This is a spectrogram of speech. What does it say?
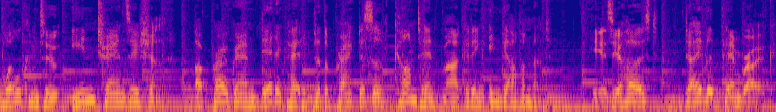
Welcome to In Transition, a program dedicated to the practice of content marketing in government. Here's your host, David Pembroke.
